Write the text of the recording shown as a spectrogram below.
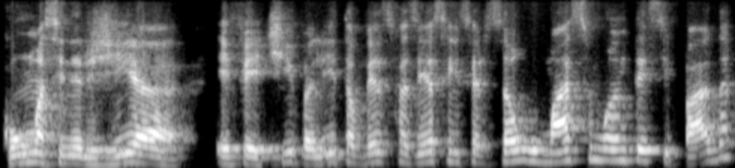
com uma sinergia efetiva ali, talvez fazer essa inserção o máximo antecipada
